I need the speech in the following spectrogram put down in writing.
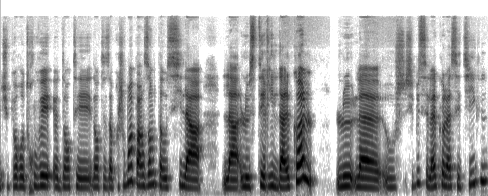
tu peux retrouver, dans tes dans après-shampoings. Par exemple, tu as aussi la le stérile d'alcool, le la je sais plus si c'est l'alcool acétyl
